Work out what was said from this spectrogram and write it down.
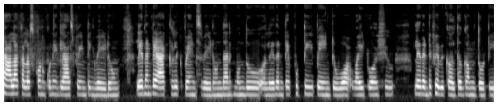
చాలా కలర్స్ కొనుక్కొని గ్లాస్ పెయింటింగ్ వేయడం లేదంటే యాక్రిలిక్ పెయింట్స్ వేయడం దానికి ముందు లేదంటే పుట్టి పెయింట్ వైట్ వాష్ లేదంటే ఫెవికాల్తో గమ్ తోటి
